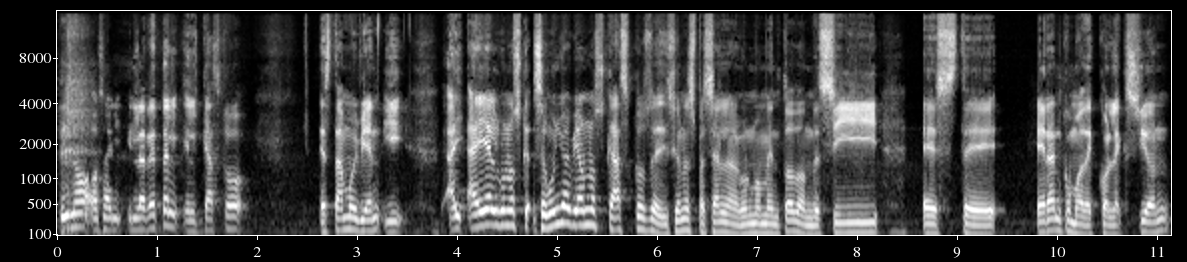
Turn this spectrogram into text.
Sí, no, o sea, y la neta, el, el casco está muy bien. Y hay, hay, algunos, según yo, había unos cascos de edición especial en algún momento donde sí este, eran como de colección,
